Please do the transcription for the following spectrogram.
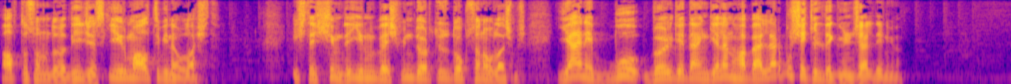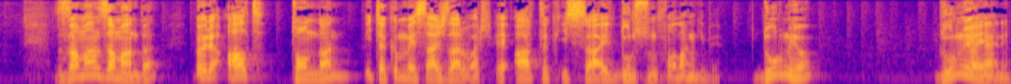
hafta sonunda da diyeceğiz ki 26 bine ulaştı. İşte şimdi 25.490'a ulaşmış. Yani bu bölgeden gelen haberler bu şekilde güncelleniyor. Zaman zaman da böyle alt tondan bir takım mesajlar var. E artık İsrail dursun falan gibi. Durmuyor. Durmuyor yani.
